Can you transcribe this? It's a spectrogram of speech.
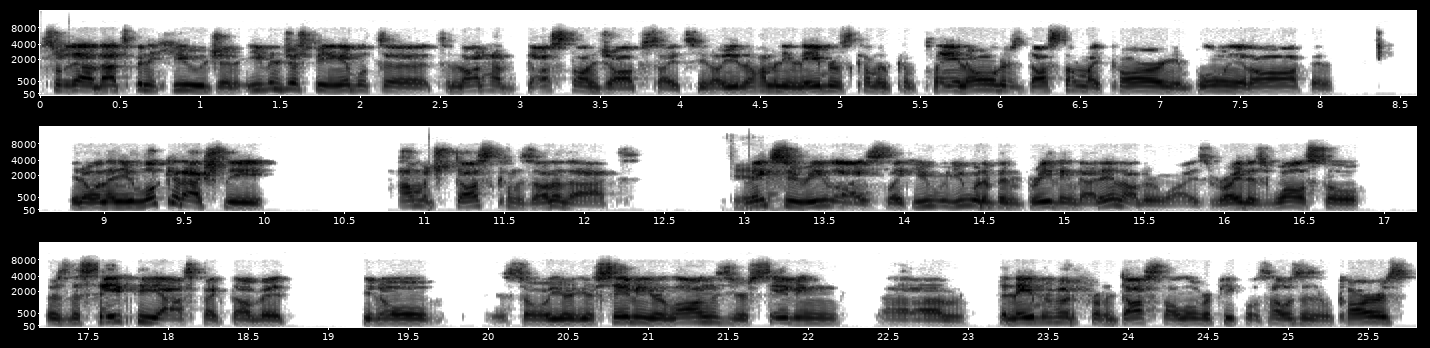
so yeah, that's been huge, and even just being able to to not have dust on job sites. You know, you know how many neighbors come and complain, oh, there's dust on my car, and you're blowing it off, and you know, and then you look at actually how much dust comes out of that. Yeah. It makes you realize like you you would have been breathing that in otherwise, right? As well. So there's the safety aspect of it, you know. So you're you're saving your lungs, you're saving um, the neighborhood from dust all over people's houses and cars.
